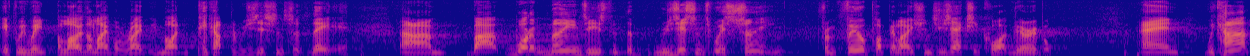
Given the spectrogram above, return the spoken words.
if we went below the label rate, we mightn't pick up the resistances there. Um, but what it means is that the resistance we're seeing from field populations is actually quite variable. And we can't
